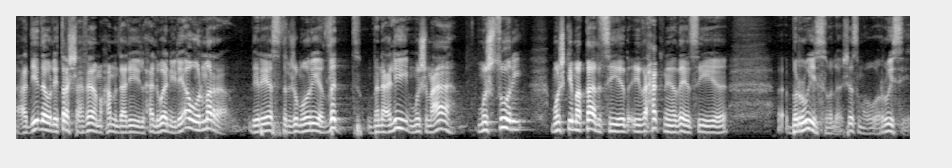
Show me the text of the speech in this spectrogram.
عديدة واللي ترشح فيها محمد علي الحلواني لأول مرة لرئاسه الجمهورية ضد بن علي مش معاه مش سوري مش كما قال سي يضحكني هذا سي بالرويس ولا شو اسمه هو الرويسي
